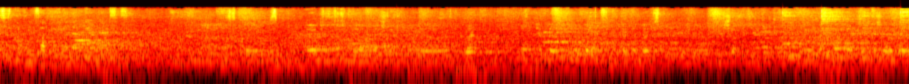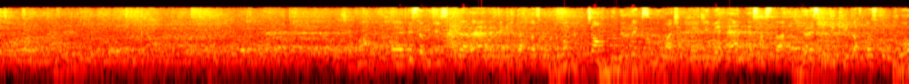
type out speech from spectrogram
Siz qrupunuz haqqında nələr deyə bilərsiniz? bizim canlı bir rəqsin nümayiş edəcək və ən əsas da görəsiniz ki, Qafqaz qrupu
